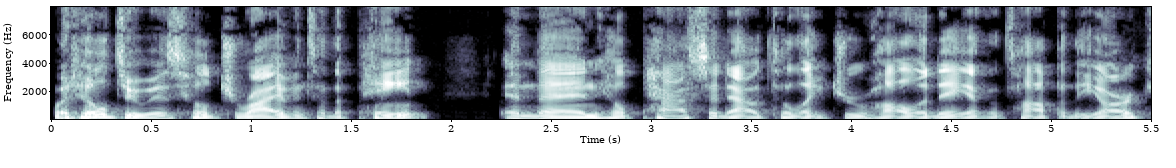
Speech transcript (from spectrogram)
what he'll do is he'll drive into the paint and then he'll pass it out to like Jrue Holiday at the top of the arc.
